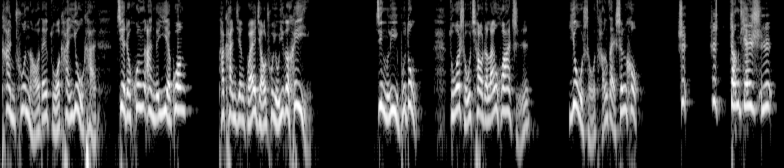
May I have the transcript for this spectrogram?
探出脑袋，左看右看，借着昏暗的夜光，他看见拐角处有一个黑影，静立不动，左手翘着兰花指，右手藏在身后，是是张天师。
